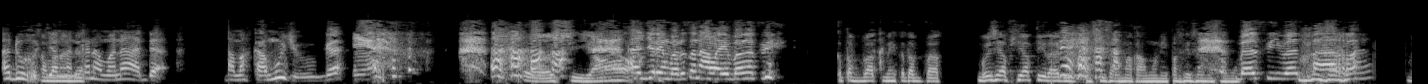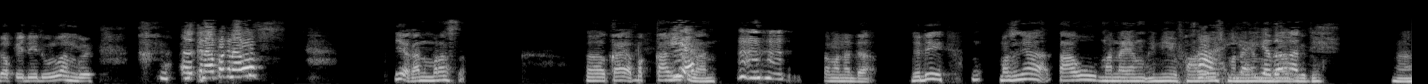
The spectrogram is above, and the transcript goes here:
aduh Sama jangankan sama nada. Sama kamu juga ya. Oh anjir yang barusan alay banget sih ketebak nih ketebak. Gue siap-siap sih lagi, pasti sama kamu nih, pasti sama kamu. basi banget parah Udah pede duluan gue. Eh, kenapa kenapa Iya kan merasa eh, kayak peka gitu Iya. kan Mm-mm. sama nada. Jadi maksudnya tahu mana yang ini Ah, fals, mana iya, yang iya enggak banget. gitu. Nah,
